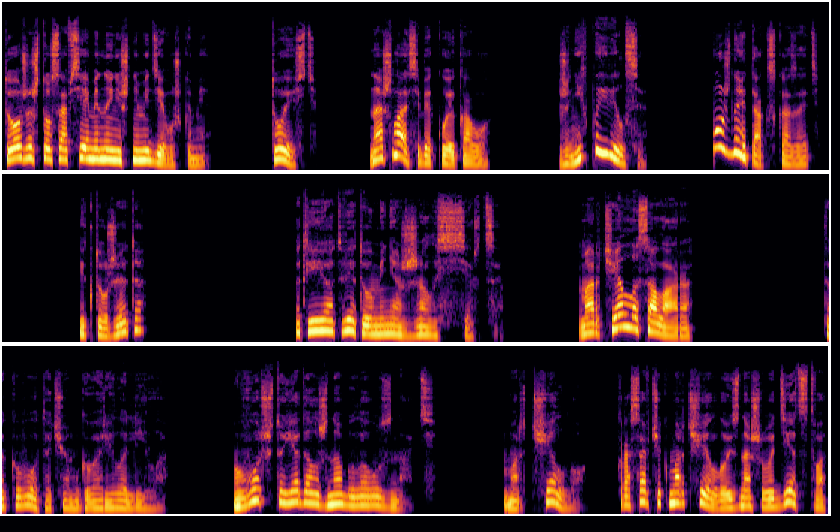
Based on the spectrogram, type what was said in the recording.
«То же, что со всеми нынешними девушками». «То есть?» «Нашла себе кое-кого». «Жених появился?» «Можно и так сказать». «И кто же это?» От ее ответа у меня сжалось сердце. «Марчелло Салара». Так вот о чем говорила Лила. Вот что я должна была узнать. Марчелло, красавчик Марчелло из нашего детства,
